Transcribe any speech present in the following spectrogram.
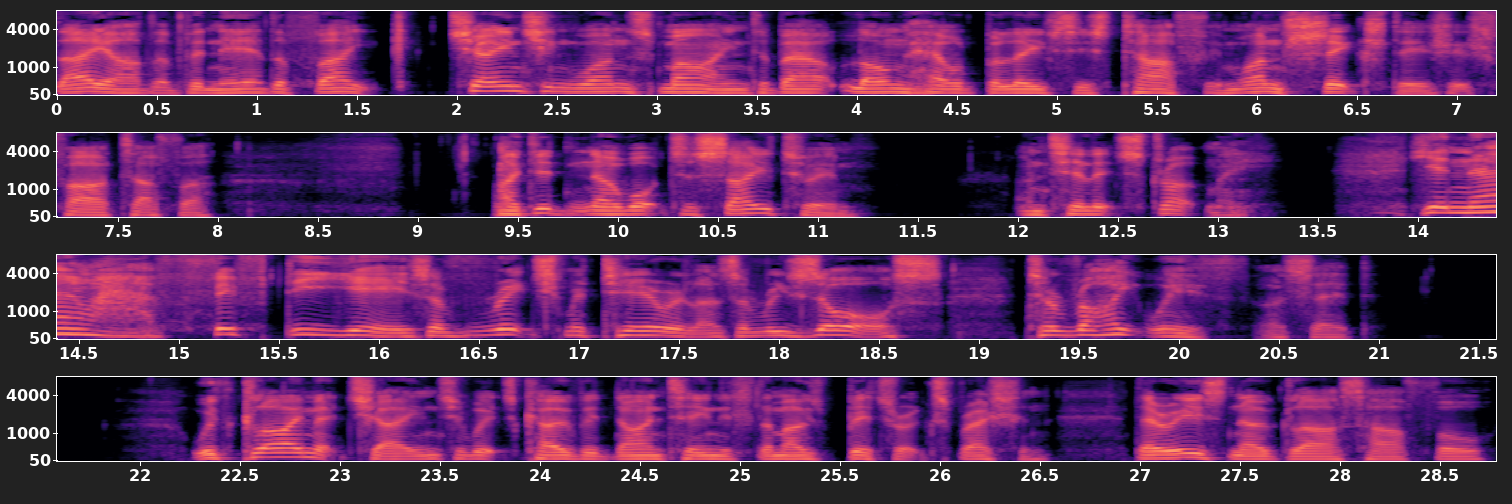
they are the veneer, the fake. Changing one's mind about long held beliefs is tough. In one's 60s, it's far tougher. I didn't know what to say to him until it struck me. You now have 50 years of rich material as a resource to write with, I said. With climate change, of which COVID 19 is the most bitter expression, there is no glass half full.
